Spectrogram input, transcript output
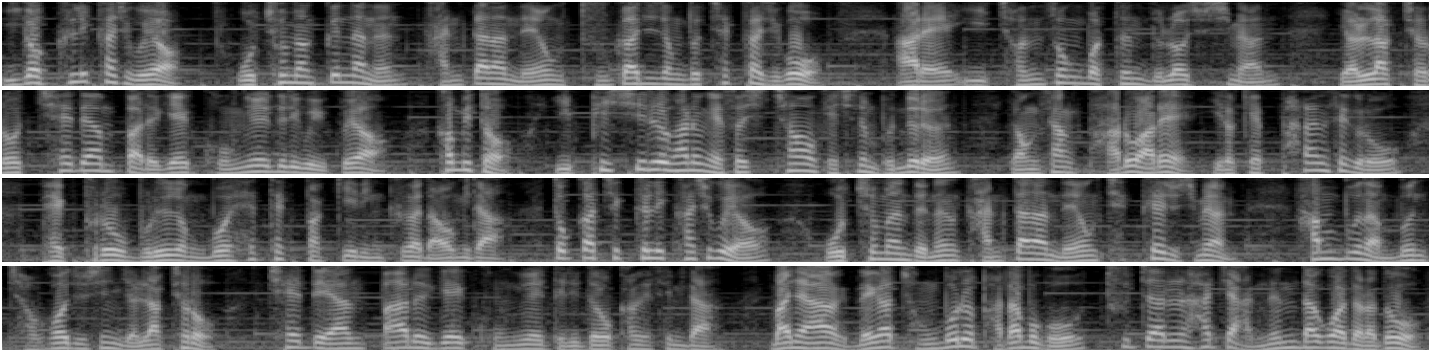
이거 클릭하시고요. 5초면 끝나는 간단한 내용 두 가지 정도 체크하시고 아래 이 전송 버튼 눌러주시면 연락처로 최대한 빠르게 공유해드리고 있고요. 컴퓨터, 이 PC를 활용해서 시청하고 계시는 분들은 영상 바로 아래 이렇게 파란색으로 100% 무료 정보 혜택 받기 링크가 나옵니다. 똑같이 클릭하시고요. 5초면 되는 간단한 내용 체크해 주시면 한분 한분 적어주신 연락처로 최대한 빠르게 공유해 드리도록 하겠습니다. 만약 내가 정보를 받아보고 투자를 하지 않는다고 하더라도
